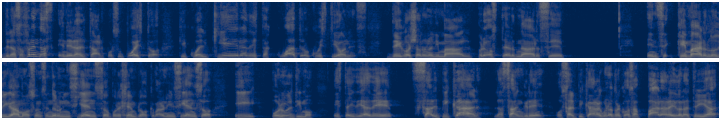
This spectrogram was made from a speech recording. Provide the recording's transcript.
de las ofrendas en el altar. Por supuesto que cualquiera de estas cuatro cuestiones, degollar un animal, prosternarse, quemarlo, digamos, o encender un incienso, por ejemplo, o quemar un incienso. Y por último, esta idea de salpicar la sangre o salpicar alguna otra cosa para la idolatría,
